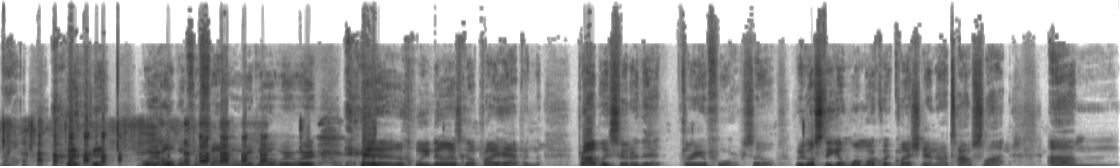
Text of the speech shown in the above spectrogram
about. we're hoping for five, but we're going. We're, we're we know it's going to probably happen probably sooner than three or four. So we're going to sneak in one more quick question in our time slot. Um,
